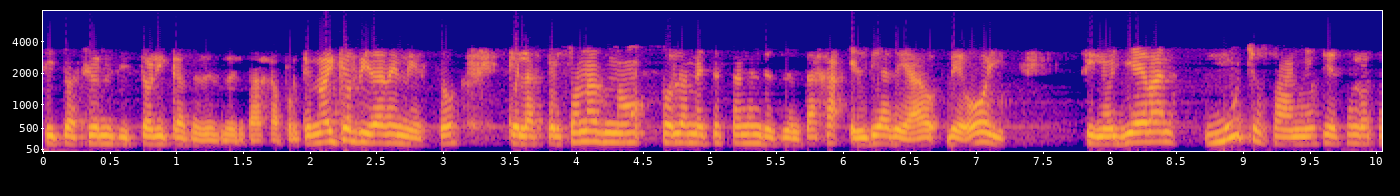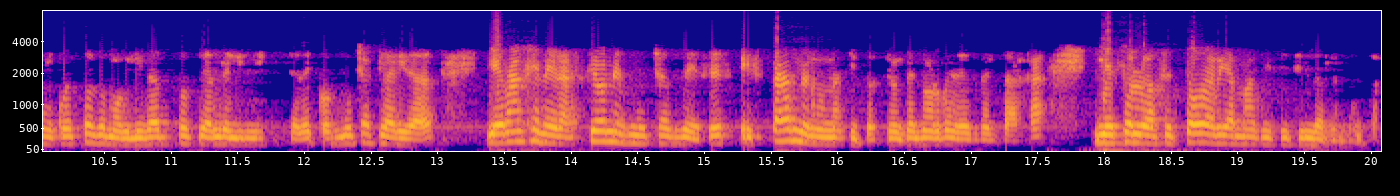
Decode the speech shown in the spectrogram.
situaciones históricas de desventaja, porque no hay que olvidar en esto que las personas no solamente están en desventaja el día de, hoy, sino llevan muchos años, y eso en las encuestas de movilidad social del INEGI se ve con mucha claridad, llevan generaciones muchas veces estando en una situación de enorme desventaja y eso lo hace todavía más difícil de remontar.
